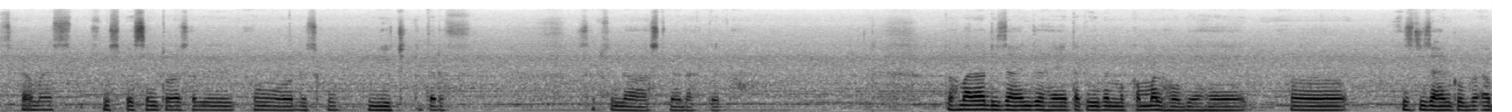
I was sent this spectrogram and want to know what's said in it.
इसका मैं स्पेसिंग थोड़ा सा दे देता हूँ और इसको नीचे की तरफ़ सबसे लास्ट में रख देता हूँ। तो हमारा डिज़ाइन जो है तकरीबन मुकम्मल हो गया है। इस डिज़ाइन को अब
